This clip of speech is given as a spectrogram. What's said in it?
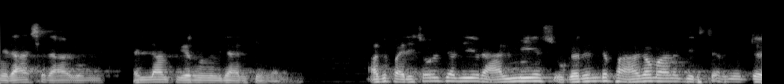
നിരാശരാകും എല്ലാം തീർന്നു എന്ന് വിചാരിക്കുന്നത് അത് പരിശോധിച്ചത് ഈ ഒരു ആത്മീയ ഷുഗറിന്റെ ഭാഗമാണ് തിരിച്ചറിഞ്ഞിട്ട്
